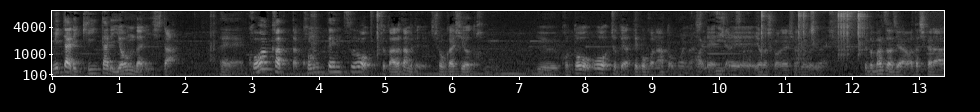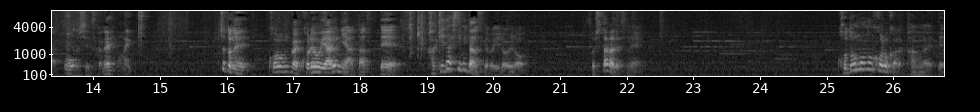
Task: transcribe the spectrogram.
見たり聞いたり読んだりした、えー怖かったコンテンツをちょっと改めて紹介しようということをちょっとやっていこうかなと思いまして、はいいいえーよろしくお願いします。よろしくお願いします。ちょっとまずはじゃあ私からよろしいですかね。はいちょっとね今回これをやるにあたって書き出してみたんですけどいろいろ。そしたらですね子供の頃から考えて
